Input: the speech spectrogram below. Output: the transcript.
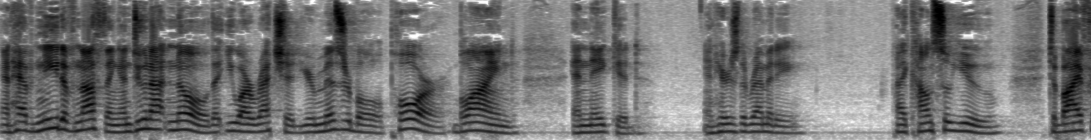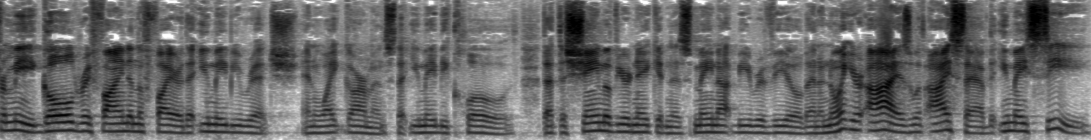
and have need of nothing, and do not know that you are wretched, you're miserable, poor, blind, and naked. And here's the remedy I counsel you to buy from me gold refined in the fire, that you may be rich, and white garments, that you may be clothed, that the shame of your nakedness may not be revealed, and anoint your eyes with eye salve, that you may see.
